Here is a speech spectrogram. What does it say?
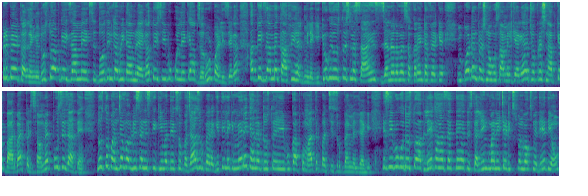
प्रिपेयर कर लेंगे। दोस्तों, आपके एग्ज़ाम में एक से दो दिन का भी टाइम रहेगा तो इस ई बुक को लेकर आप ज़रूर पढ़ लीजिएगा। आपके एग्ज़ाम में काफ़ी हेल्प मिलेगी, क्योंकि दोस्तों, इसमें साइंस जनरल अवेयर्स और करंट अफेयर के इंपॉर्टेंट प्रश्नों को शामिल किया गया जो प्रश्न आपके बार बार परीक्षाओं में पूछे जाते हैं। दोस्तों, पंचम पब्लिशन इसकी कीमत एक सौ रखी थी, लेकिन मेरे कहने दोस्तों, ये बुक आपको मात्र पच्चीस मिल जाएगी। इस ई बुक को दोस्तों, आप ले कहा सकते हैं तो इसका लिंक मैं नीचे डिस्क्रिप्शन बॉक्स में दे दिया हूँ।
